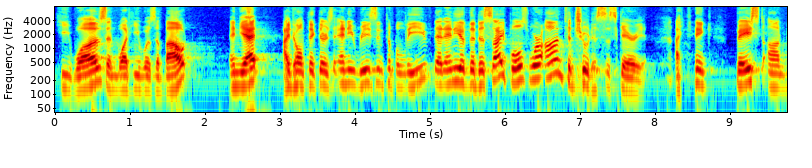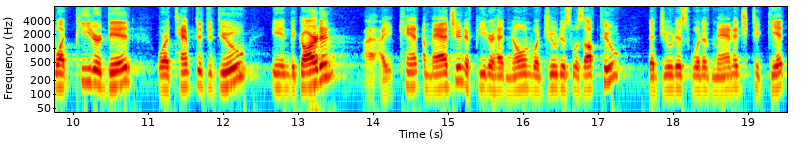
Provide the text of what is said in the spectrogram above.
he was and what he was about. And yet, I don't think there's any reason to believe that any of the disciples were on to Judas Iscariot. I think, based on what Peter did or attempted to do in the garden, I, I can't imagine if Peter had known what Judas was up to, that Judas would have managed to get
